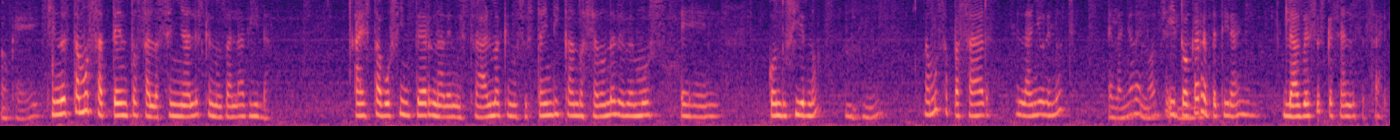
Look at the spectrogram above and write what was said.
Okay. Si no estamos atentos a las señales que nos da la vida, a esta voz interna de nuestra alma que nos está indicando hacia dónde debemos eh, conducirnos, vamos a pasar el año de noche. El año de noche. Y toca repetir año, las veces que sean necesarias.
